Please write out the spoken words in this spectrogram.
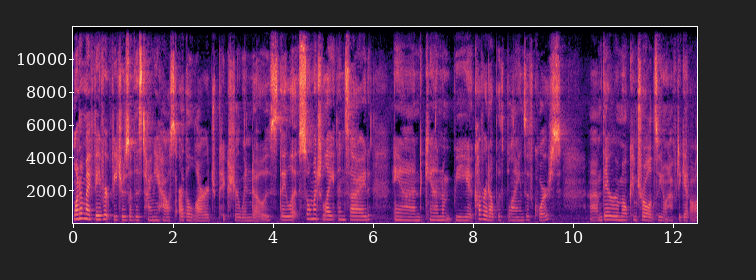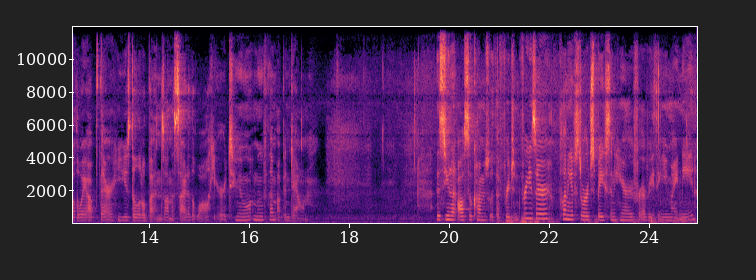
One of my favorite features of this tiny house are the large picture windows. They let so much light inside and can be covered up with blinds, of course. Um, they're remote controlled, so you don't have to get all the way up there. You use the little buttons on the side of the wall here to move them up and down. This unit also comes with a fridge and freezer, plenty of storage space in here for everything you might need.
